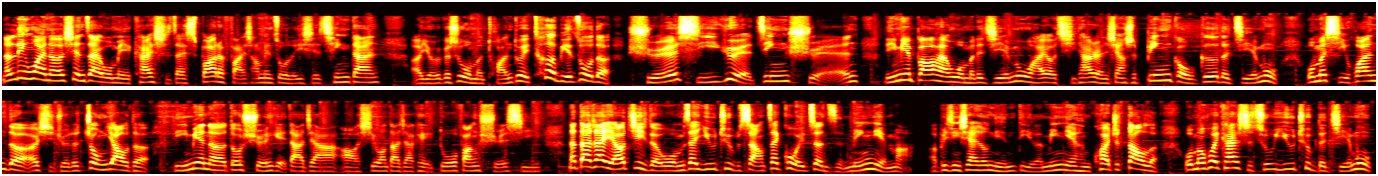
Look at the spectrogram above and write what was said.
那另外呢，现在我们也开始在 Spotify 上面做了一些清单，呃，有一个是我们团队特别做。的学习月精选里面包含我们的节目，还有其他人像是冰狗哥的节目，我们喜欢的而且觉得重要的里面呢，都选给大家啊，希望大家可以多方学习。那大家也要记得，我们在 YouTube 上，再过一阵子，明年嘛。啊，毕竟现在都年底了，明年很快就到了，我们会开始出 YouTube 的节目，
